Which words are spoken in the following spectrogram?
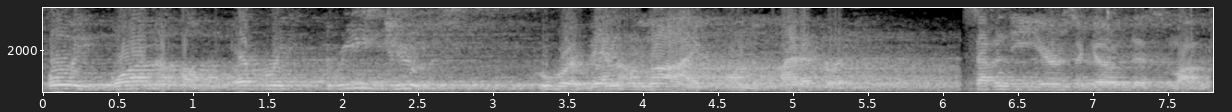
fully one of every three Jews who were then alive on the planet Earth. 70 years ago this month,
